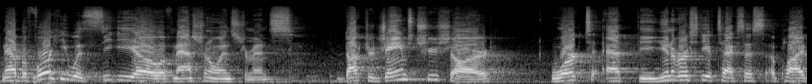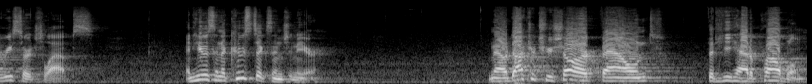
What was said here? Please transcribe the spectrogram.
Now, before he was CEO of National Instruments, Dr. James Truchard worked at the University of Texas Applied Research Labs, and he was an acoustics engineer. Now, Dr. Truchard found that he had a problem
